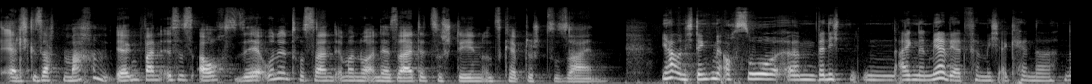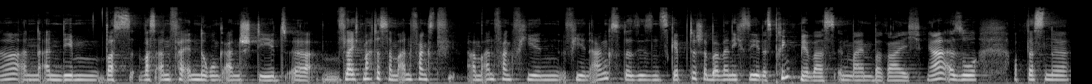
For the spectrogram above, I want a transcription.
ehrlich gesagt, machen. Irgendwann ist es auch sehr uninteressant, immer nur an der Seite zu stehen und skeptisch zu sein. Ja, und ich denke mir auch so, ähm, wenn ich einen eigenen Mehrwert für mich erkenne, ne, an, an dem, was, was an Veränderung ansteht. Äh, vielleicht macht das am Anfang, am Anfang vielen, vielen Angst oder sie sind skeptisch, aber wenn ich sehe, das bringt mir was in meinem Bereich, ja, also ob das eine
